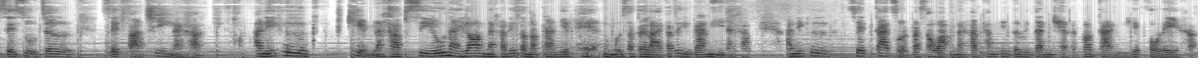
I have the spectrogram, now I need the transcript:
เซต suture เซต fanching นะครับอันนี้คือเข็มนะครับซิลไนลอนนะครับที่สำหรับการเย็บแผลถุงมือสเตอร์ไลน์ก็จะอยู่ด้านนี้นะครับ อันนี้คือเซตการสวนปัสสาวะนะครับ ทั้งอินเตอร์วิตันแคทแล้วก็การเฮโฟเรครับ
